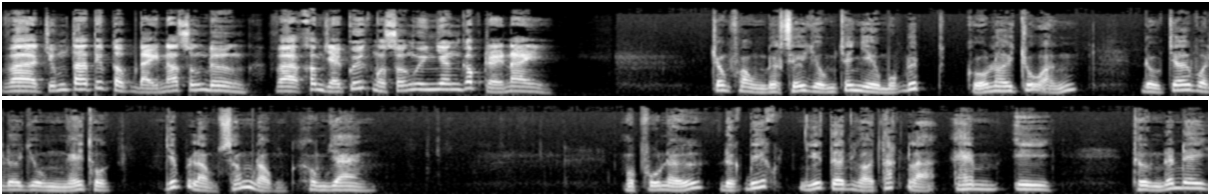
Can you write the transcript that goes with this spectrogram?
và chúng ta tiếp tục đẩy nó xuống đường và không giải quyết một số nguyên nhân gốc rễ này. Trong phòng được sử dụng cho nhiều mục đích của nơi trú ẩn, đồ chơi và đồ dùng nghệ thuật giúp lòng sống động không gian. Một phụ nữ được biết dưới tên gọi tắt là M.I. thường đến đây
